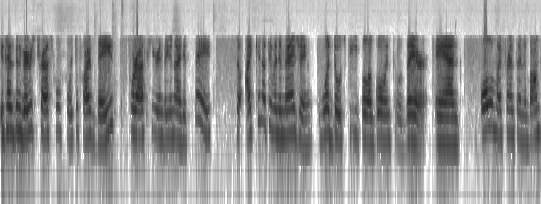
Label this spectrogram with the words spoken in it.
It has been very stressful four to five days for us here in the United States. So I cannot even imagine what those people are going through there. And all of my friends are in the bomb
